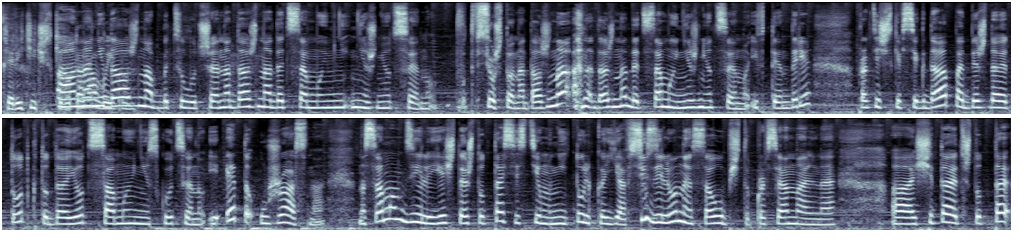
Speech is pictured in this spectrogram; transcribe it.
Теоретически. А вот она, она не должна быть лучшей, она должна дать самую ни- нижнюю цену. Вот все, что она должна, она должна дать самую нижнюю цену. И в тендере практически всегда побеждает тот, кто дает самую низкую цену. И это ужасно. На самом деле, я считаю, что та система, не только я, все зеленое сообщество профессиональное, считает, что та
